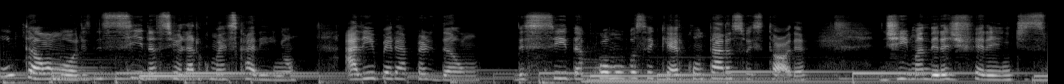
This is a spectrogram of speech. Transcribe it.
Então, amores, decida se olhar com mais carinho, a liberar perdão. Decida como você quer contar a sua história de maneiras diferentes.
